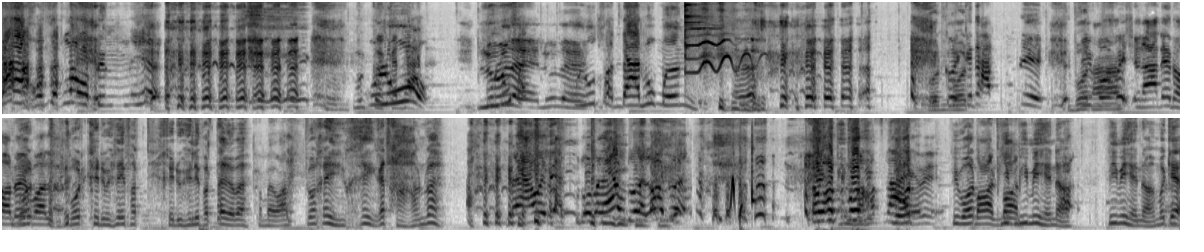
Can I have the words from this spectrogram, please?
ฆ่าคนสักรอบหนึ่งไอ้เหี้ยมึงกูกดกระ รู้ดาษรู้เลย รู้เลยกูรู้สันดานพวกมึงโบ๊ทกโบ๊ดทกระดาษดิโบ๊ทพี่โบ๊ทไม่ชนะแน่นอนด้วยบอลโบ๊ทเคยดูแฮร์รี่พอตเคยดูแฮร์รี่พอตเตอร์ป่ะทำไมวะพี่ว่าเคยเคยเห็นกระถามป่ะไม่เอาไอ้สัตว์กูโดนมาแล้วโดนหลายรอบด้วย เอาเอาพี่โบ๊ทรับได้โบ๊ทอะพี่พี่โบ๊ทบอลพี่บอล พี่ไม่เห็นเหรอพี่ไม่เห็นเหรอเมื่อกี้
